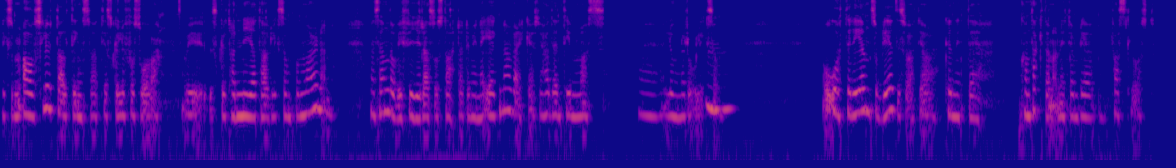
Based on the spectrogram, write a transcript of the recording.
liksom avsluta allting så att jag skulle få sova. Vi skulle ta nya tag liksom på morgonen. Men sen då vid fyra så startade mina egna verkar så jag hade en timmas eh, lugn och ro liksom. Mm. Och återigen så blev det så att jag kunde inte kontakta någon utan jag blev fastlåst.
